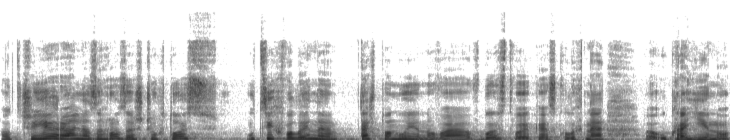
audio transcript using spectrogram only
От чи є реальна загроза, що хтось у ці хвилини теж планує нове вбивство, яке сколихне е, Україну?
